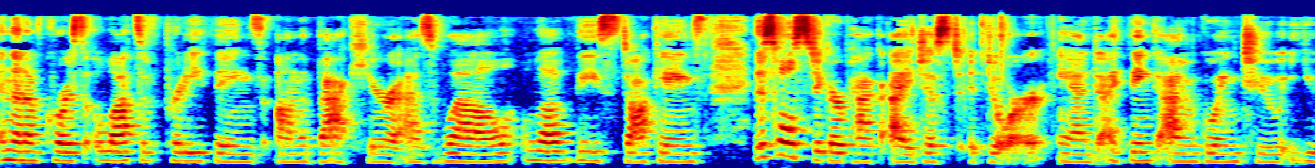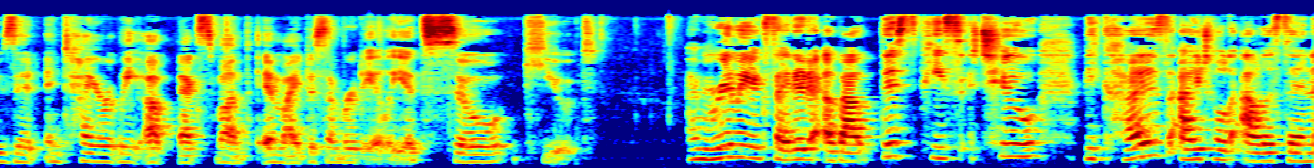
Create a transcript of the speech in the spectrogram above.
and then of course, lots of pretty things on the back here as well. Love these stockings. This whole sticker pack I just adore. And I think I'm going to use it entirely up next month in my December daily. It's so cute. I'm really excited about this piece too because I told Allison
